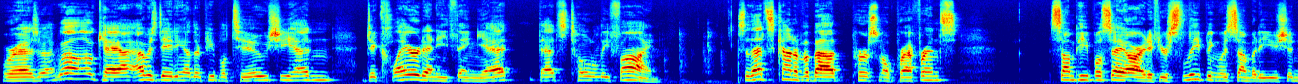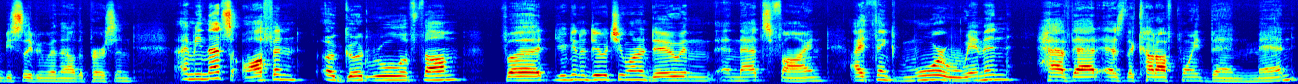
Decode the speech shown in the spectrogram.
Whereas, uh, well, okay, I, was dating other people too. She hadn't declared anything yet. That's totally fine. So that's kind of about personal preference. Some people say, all right, if you're sleeping with somebody, you shouldn't be sleeping with another person. I mean, that's often a good rule of thumb, but you're going to do what you want to do, and, and that's fine. I think more women have that as the cutoff point than men.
